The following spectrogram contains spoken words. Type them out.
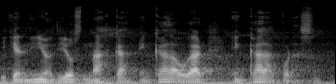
y que el niño Dios nazca en cada hogar, en cada corazón.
